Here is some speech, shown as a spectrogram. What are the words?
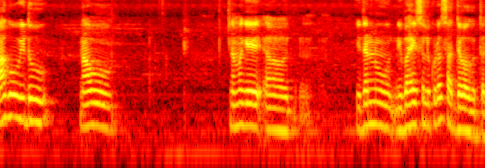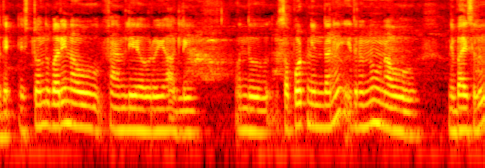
ಹಾಗೂ ಇದು ನಾವು ನಮಗೆ ಇದನ್ನು ನಿಭಾಯಿಸಲು ಕೂಡ ಸಾಧ್ಯವಾಗುತ್ತದೆ. ಎಷ್ಟೊಂದು ಬಾರಿ ನಾವು ಫ್ಯಾಮಿಲಿಯವರು ಆಗಲಿ ಒಂದು ಸಪೋರ್ಟ್ನಿಂದನೇ ಇದನ್ನು ನಾವು ನಿಭಾಯಿಸಲು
